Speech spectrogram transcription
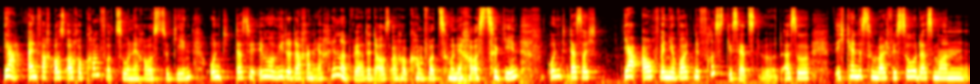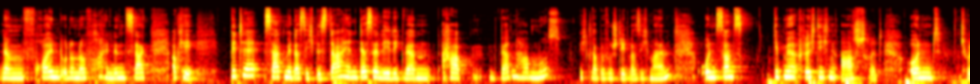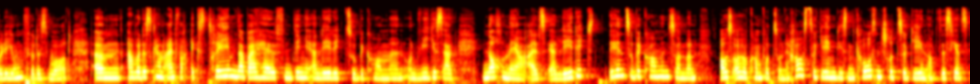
ja, einfach aus eurer Komfortzone rauszugehen und dass ihr immer wieder daran erinnert werdet, aus eurer Komfortzone rauszugehen und dass euch ja, auch wenn ihr wollt, eine Frist gesetzt wird. Also ich kenne das zum Beispiel so, dass man einem Freund oder einer Freundin sagt, okay, bitte sag mir, dass ich bis dahin das erledigt werden, hab, werden haben muss. Ich glaube, ihr versteht, was ich meine. Und sonst gib mir richtig einen Arschschritt. Und Entschuldigung für das Wort. Ähm, aber das kann einfach extrem dabei helfen, Dinge erledigt zu bekommen. Und wie gesagt, noch mehr als erledigt hinzubekommen, sondern aus eurer Komfortzone rauszugehen, diesen großen Schritt zu gehen, ob das jetzt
